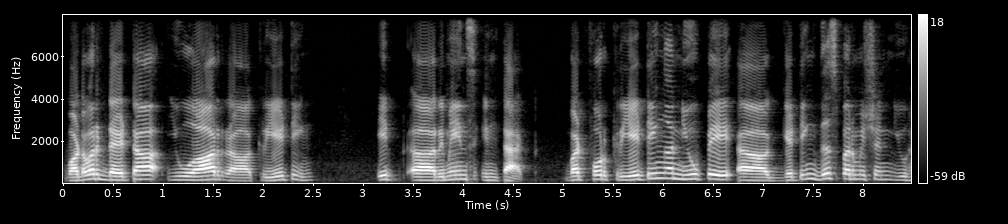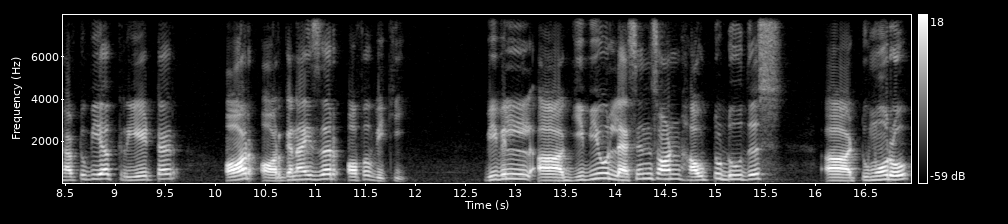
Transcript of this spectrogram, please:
whatever data you are uh, creating, it uh, remains intact. But for creating a new page, uh, getting this permission, you have to be a creator or organizer of a wiki. we will uh, give you lessons on how to do this uh, tomorrow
